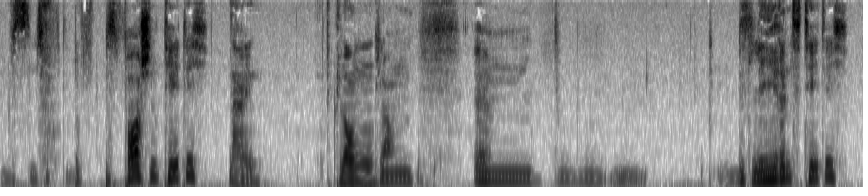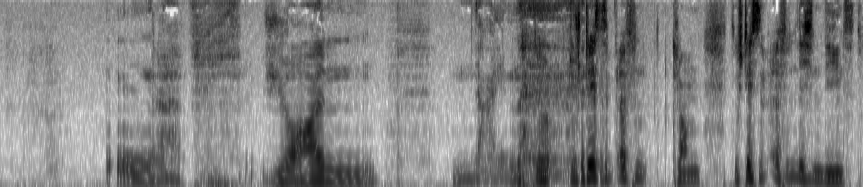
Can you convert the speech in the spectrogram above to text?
Wissenschaftler. Du bist forschend tätig, Nein. Klong, Klong. Ähm, du bist lehrend tätig. Na, ja, ähm, nein. Du, du stehst im Öffn Klong. Du stehst im öffentlichen Dienst.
